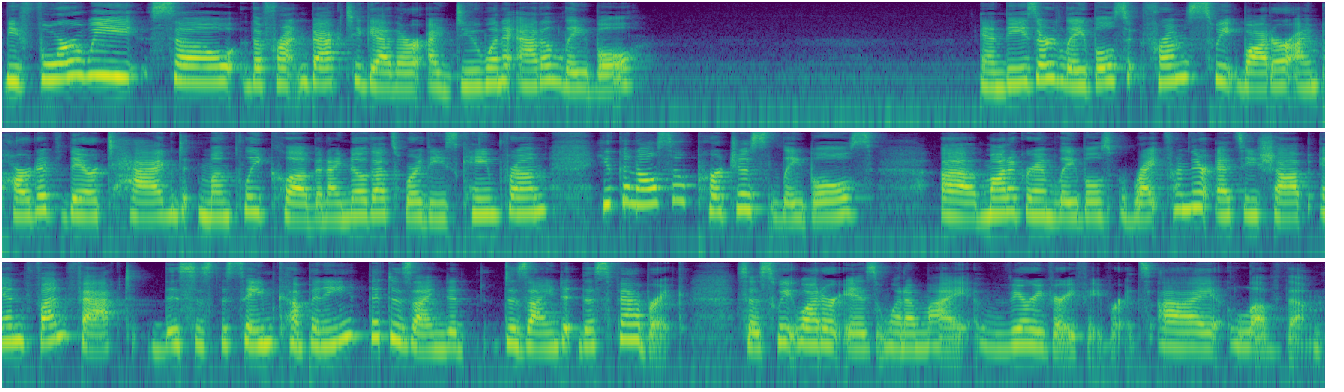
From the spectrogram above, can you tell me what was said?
Before we sew the front and back together, I do want to add a label. And these are labels from Sweetwater. I'm part of their tagged monthly club, and I know that's where these came from. You can also purchase labels, uh, monogram labels, right from their Etsy shop. And fun fact, this is the same company that designed it, designed this fabric. So Sweetwater is one of my very, very favorites. I love them.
